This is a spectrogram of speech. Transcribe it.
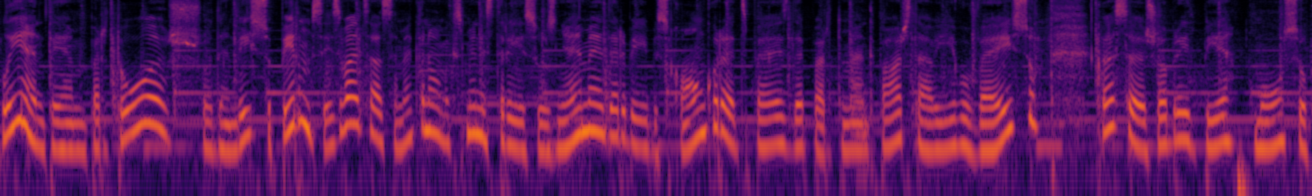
klientiem, par to šodien visu pirms izvaicāsim ekonomikas ministrijas uzņēmējdarbības konkurētspējas departamenta pārstāvi Ivu Veisu, kas šobrīd pie mūsu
